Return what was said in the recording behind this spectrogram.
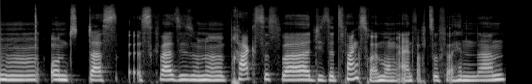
Mm, Und dass es quasi so eine Praxis war, diese Zwangsräumung einfach zu verhindern,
